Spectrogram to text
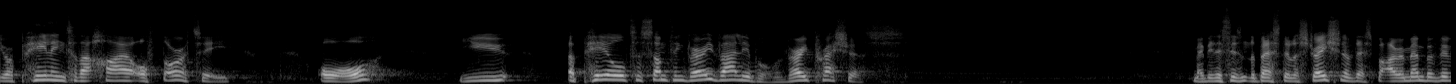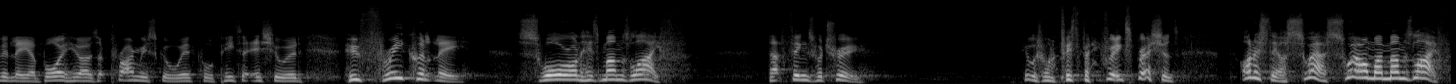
You're appealing to that higher authority, or you appeal to something very valuable, very precious Maybe this isn't the best illustration of this, but I remember vividly a boy who I was at primary school with called Peter Isherwood, who frequently swore on his mum's life that things were true. It was one of his favorite expressions. Honestly, I swear, I swear on my mum's life,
